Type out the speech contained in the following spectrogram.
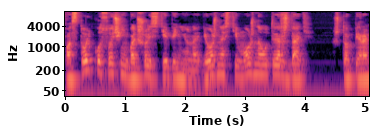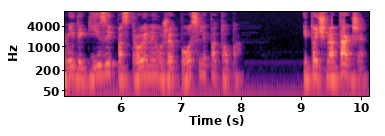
постольку с очень большой степенью надежности можно утверждать, что пирамиды Гизы построены уже после потопа. И точно так же,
